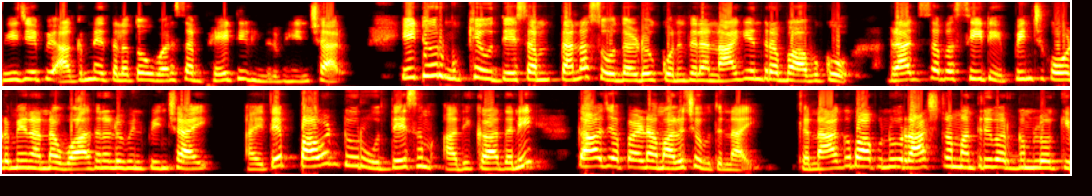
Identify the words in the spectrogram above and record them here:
బీజేపీ అగ్రనేతలతో వరుస భేటీలు నిర్వహించారు. ఈ టూర్ ముఖ్య ఉద్దేశం తన సోదరుడు కొనిదెల నాగేంద్ర బాబుకు రాజ్యసభ సీటు ఇప్పించుకోవడమేనన్న వాదనలు వినిపించాయి. అయితే పవన్ టూర్ ఉద్దేశం అది కాదని తాజా పరిణామాలు చెబుతున్నాయి. ఇక నాగబాబును రాష్ట్ర మంత్రివర్గంలోకి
